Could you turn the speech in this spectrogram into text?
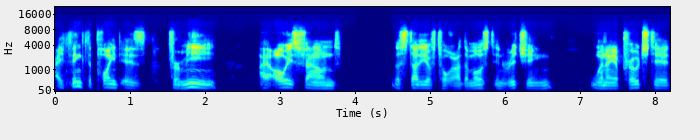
I think the point is, for me, I always found the study of Torah the most enriching when I approached it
